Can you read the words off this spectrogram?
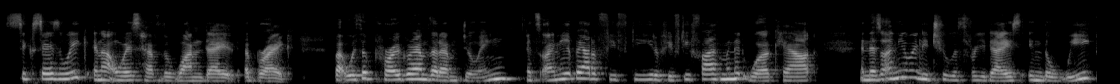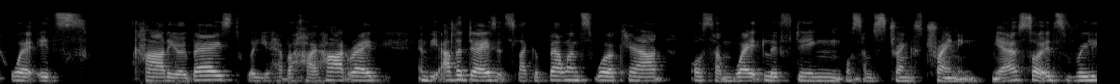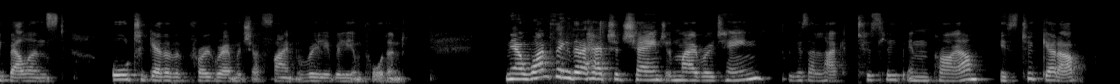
six days a week and I always have the one day a break. But with a program that I'm doing, it's only about a 50 to 55 minute workout. And there's only really two or three days in the week where it's cardio based, where you have a high heart rate. And the other days, it's like a balance workout or some weightlifting or some strength training. Yeah. So it's really balanced all together, the program, which I find really, really important. Now, one thing that I had to change in my routine, because I like to sleep in prior, is to get up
